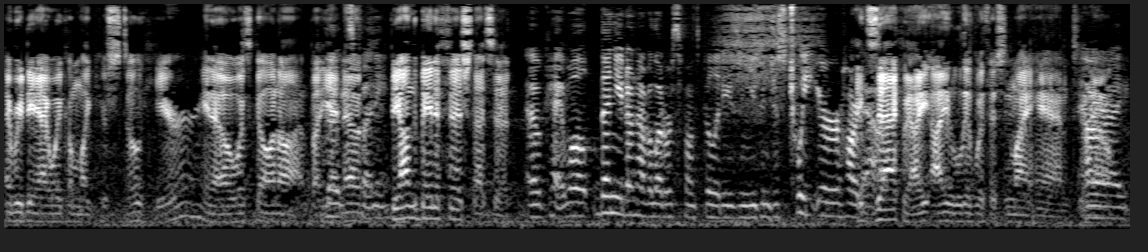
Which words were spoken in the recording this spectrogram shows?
every day I wake up, I'm like, you're still here? You know what's going on? But yeah, That's no. funny. Beyond the beta fish, that's it. Okay, well, then you don't have a lot of responsibilities and you can just tweet your heart out. Exactly. I, I live with this in my hand. You All know? right.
